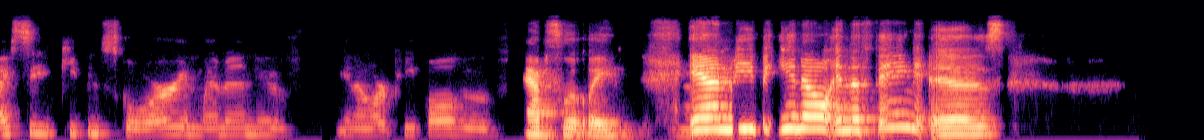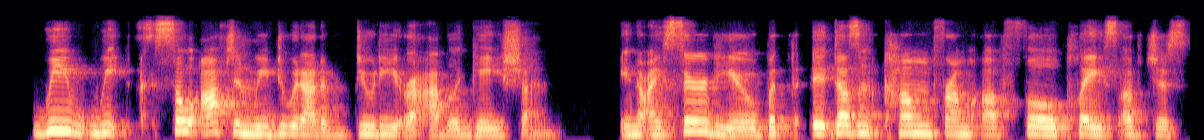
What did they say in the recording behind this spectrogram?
I see keeping score in women who've you know, or people who've absolutely. You know, and maybe, you know, and the thing is, we we so often we do it out of duty or obligation. You know i serve you but it doesn't come from a full place of just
